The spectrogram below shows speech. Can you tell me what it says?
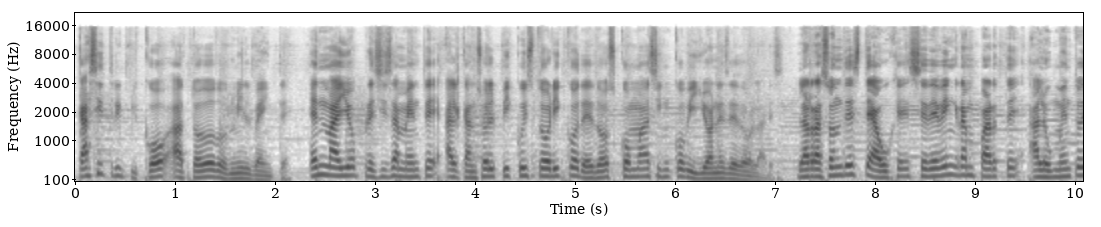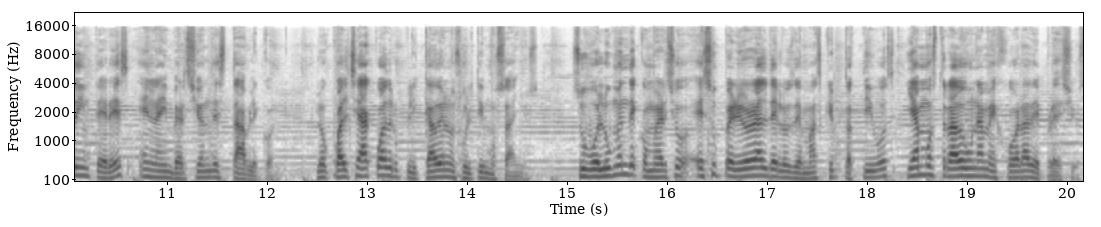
casi triplicó a todo 2020. En mayo precisamente alcanzó el pico histórico de 2,5 billones de dólares. La razón de este auge se debe en gran parte al aumento de interés en la inversión de stablecoin, lo cual se ha cuadruplicado en los últimos años. Su volumen de comercio es superior al de los demás criptoactivos y ha mostrado una mejora de precios.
